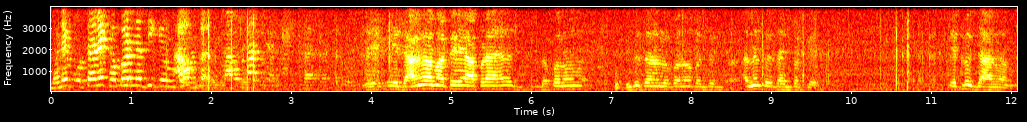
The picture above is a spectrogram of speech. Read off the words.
મને પોતાને ખબર નથી કે હું એ- એ જાણવા માટે આપણા લોકોનો હિન્દુસ્તાન લોકોનો બધું અનંત ભટકે એટલું જાણવાનું.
